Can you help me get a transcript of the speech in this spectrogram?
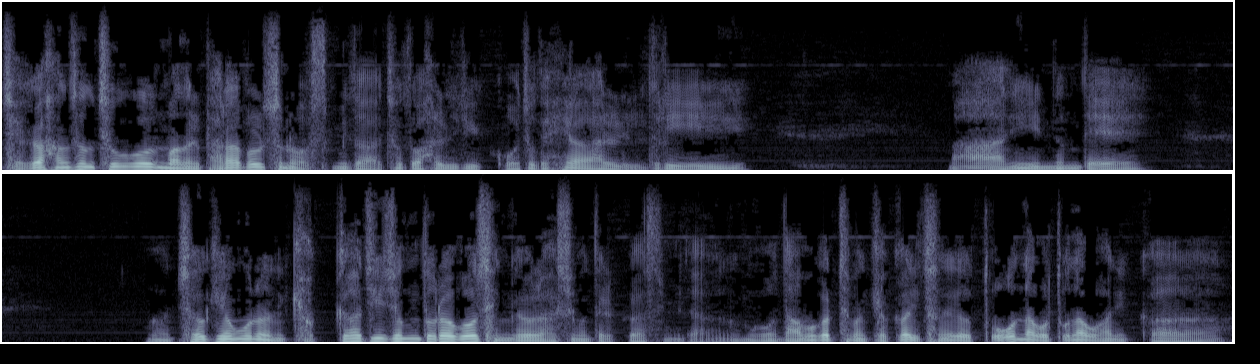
제가 항상 저것만을 바라볼 수는 없습니다. 저도 할 일이 있고, 저도 해야 할 일들이 많이 있는데, 어, 저 경우는 격가지 정도라고 생각을 하시면 될 것 같습니다. 뭐, 나무 같으면 격가지 쳐내도 또 나고 또 나고 하니까,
